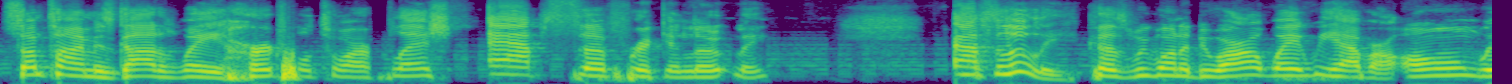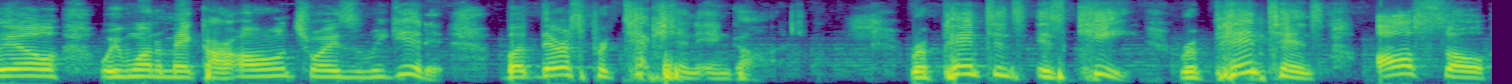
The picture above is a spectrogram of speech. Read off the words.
Sometimes is God's way hurtful to our flesh? Absolutely. Absolutely, because we want to do our way. We have our own will. We want to make our own choices. We get it. But there's protection in God. Repentance is key. Repentance also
